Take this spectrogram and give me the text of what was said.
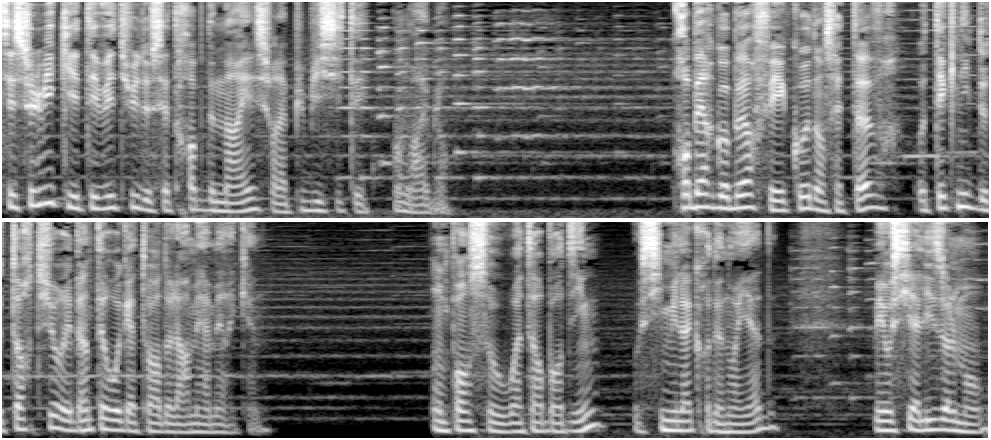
c'est celui qui était vêtu de cette robe de mariée sur la publicité en noir et blanc. Robert Gober fait écho dans cette œuvre aux techniques de torture et d'interrogatoire de l'armée américaine. On pense au waterboarding, au simulacre de noyade, mais aussi à l'isolement,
